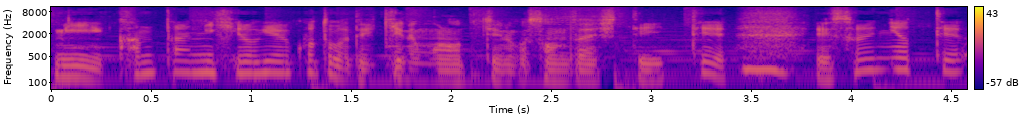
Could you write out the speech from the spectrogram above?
み、簡単に広げることができるものっていうのが存在していて、うん、えそれによって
